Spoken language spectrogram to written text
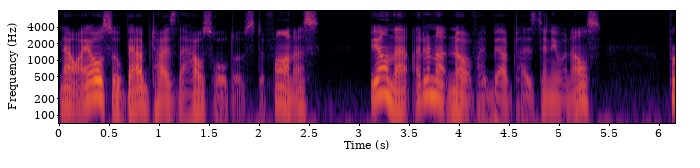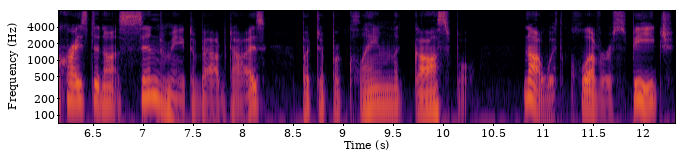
Now I also baptized the household of Stephanas. Beyond that, I do not know if I baptized anyone else. For Christ did not send me to baptize, but to proclaim the gospel, not with clever speech,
